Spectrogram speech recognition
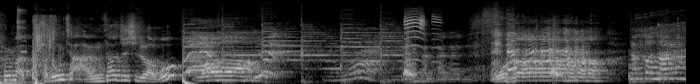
설마 자동차 안 사주실라고? 와. 와. 아빠 나랑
